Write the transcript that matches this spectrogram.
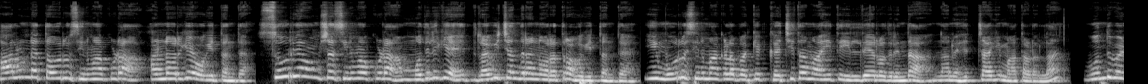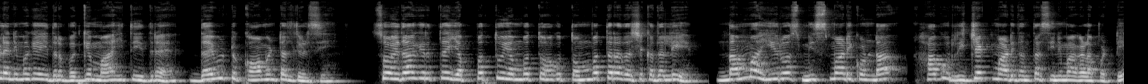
ಹಾಲುಂಡ ತವರು ಸಿನಿಮಾ ಕೂಡ ಅಣ್ಣವ್ರಿಗೆ ಹೋಗಿತ್ತಂತೆ. ಸೂರ್ಯವಂಶ ಸಿನಿಮಾ ಕೂಡ ಮೊದಲಿಗೆ ರವಿಚಂದ್ರನ್ ಅವ್ರ ಹತ್ರ ಹೋಗಿತ್ತಂತೆ. ಈ ಮೂರು ಸಿನಿಮಾಗಳ ಬಗ್ಗೆ ಖಚಿತ ಮಾಹಿತಿ ಇಲ್ಲದೆ ಇರೋದ್ರಿಂದ ನಾನು ಹೆಚ್ಚಾಗಿ ಮಾತಾಡಲ್ಲ. ಒಂದು ವೇಳೆ ನಿಮಗೆ ಇದರ ಬಗ್ಗೆ ಮಾಹಿತಿ ಇದ್ರೆ ದಯವಿಟ್ಟು ಕಾಮೆಂಟ್ ಅಲ್ಲಿ ತಿಳಿಸಿ. ಸೊ ಇದಾಗಿರುತ್ತೆ ಎಪ್ಪತ್ತು, ಎಂಬತ್ತು ಹಾಗೂ ತೊಂಬತ್ತರ ದಶಕದಲ್ಲಿ ನಮ್ಮ ಹೀರೋಸ್ ಮಿಸ್ ಮಾಡಿಕೊಂಡ ಹಾಗೂ ರಿಜೆಕ್ಟ್ ಮಾಡಿದಂತ ಸಿನಿಮಾಗಳ ಪಟ್ಟಿ.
